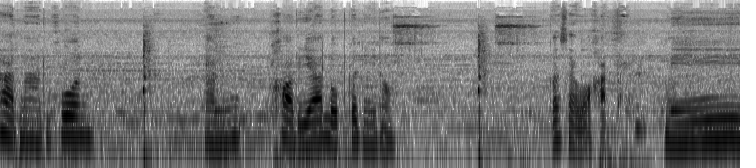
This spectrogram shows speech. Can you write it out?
ขาดมาทุกคน งั้นขออนุญาตลบตัวนี้เนาะ ก็ใส่วอขาดไป นี่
